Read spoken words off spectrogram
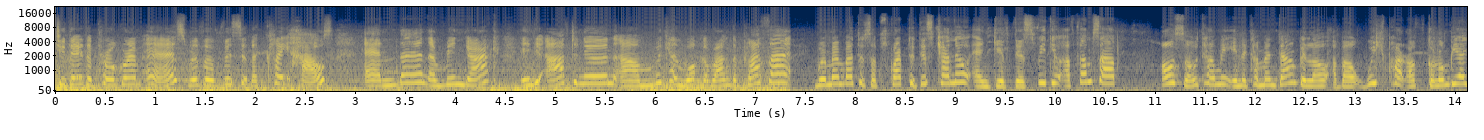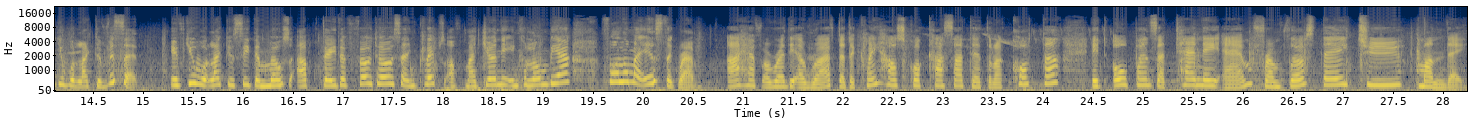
Today the program is we will visit a clay house and then a vineyard. In the afternoon, um, we can walk around the plaza. Remember to subscribe to this channel and give this video a thumbs up. Also, tell me in the comment down below about which part of Colombia you would like to visit. If you would like to see the most updated photos and clips of my journey in Colombia, follow my Instagram. I have already arrived at the clay house called Casa de Terracota. It opens at 10 a.m. from Thursday to Monday.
